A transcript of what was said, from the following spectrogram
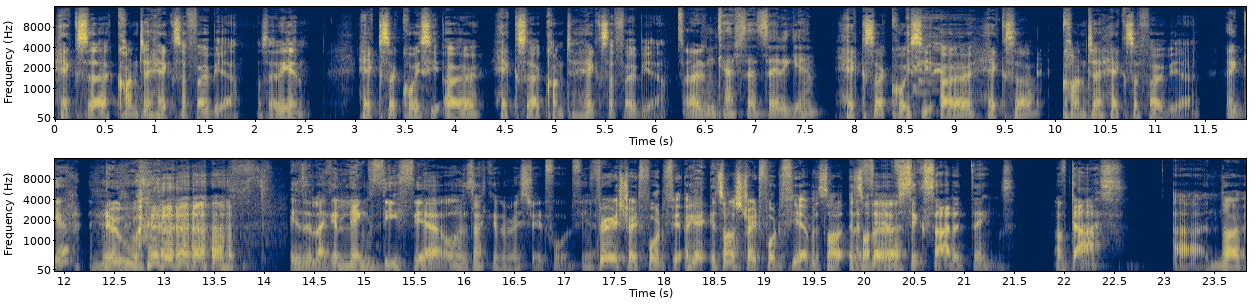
hexacontahexaphobia. I'll say it again. Hexacoisi o hexacontahexaphobia. So I didn't catch that. Say it again. Hexacoisi o hexacontahexaphobia. Again? No. Is it like a lengthy fear or is it like a very straightforward fear? Very straightforward fear. Okay, it's not a straightforward fear, but it's not. It's a not fear a. of six-sided things of dice. Uh, no.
